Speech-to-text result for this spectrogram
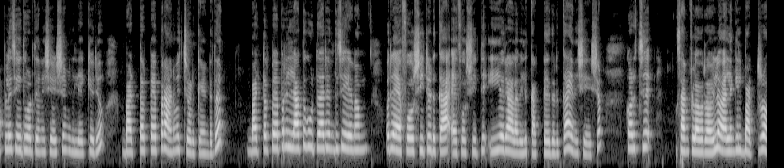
അപ്ലൈ ചെയ്ത് കൊടുത്തതിന് ശേഷം ഇതിലേക്കൊരു ബട്ടർ പേപ്പറാണ് വെച്ച് കൊടുക്കേണ്ടത്. ബട്ടർ പേപ്പർ ഇല്ലാത്ത കൂട്ടുകാർ എന്ത് ചെയ്യണം? ഒരു എ ഫോർ ഷീറ്റ് എടുക്കുക എ ഫോർ ഷീറ്റ് ഈ ഒരു അളവിൽ കട്ട് ചെയ്തെടുക്കുക അതിന് ശേഷം കുറച്ച് സൺഫ്ലവർ ഓയിലോ അല്ലെങ്കിൽ ബട്ടറോ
